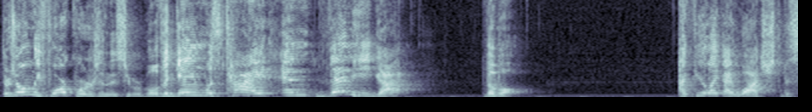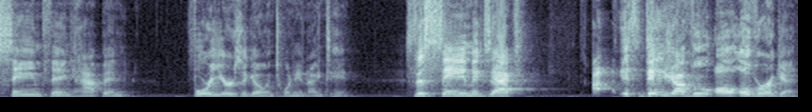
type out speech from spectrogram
there's only four quarters in the Super Bowl. The game was tied, and then he got the ball. I feel like I watched the same thing happen four years ago in 2019. It's the same exact, it's deja vu all over again.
